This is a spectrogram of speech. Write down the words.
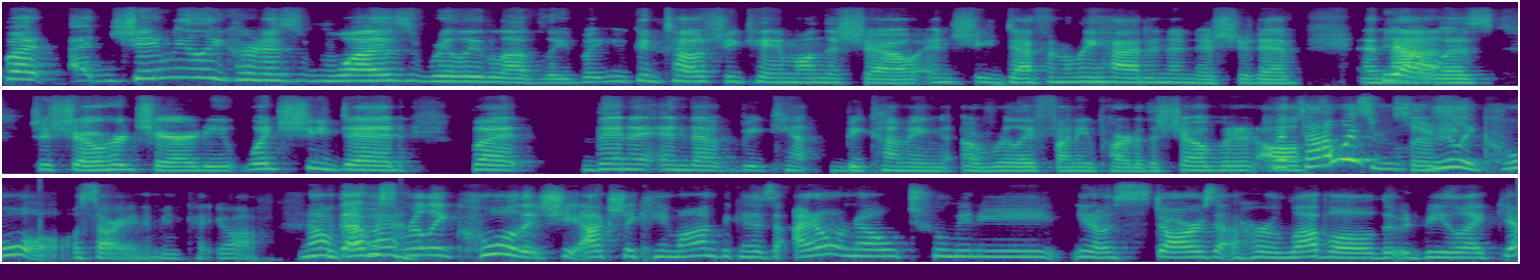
but uh, Jamie Lee Curtis was really lovely, but you could tell she came on the show and she definitely had an initiative, and Yeah. that was to show her charity, which she did. But then it ended up beca- becoming a really funny part of the show. But it But also that was really cool. Oh, sorry, I didn't mean to cut you off. no, But that was really cool that she actually came on because I don't know too many, you know, stars at her level that would be like, yeah,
